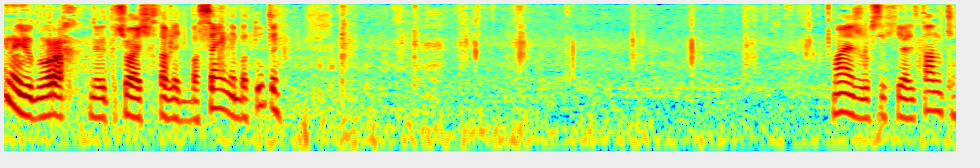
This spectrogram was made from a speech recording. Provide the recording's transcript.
Іноді її дворах для відпочиваючих ставлять басейни, батути. Майже у всіх є альтанки.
